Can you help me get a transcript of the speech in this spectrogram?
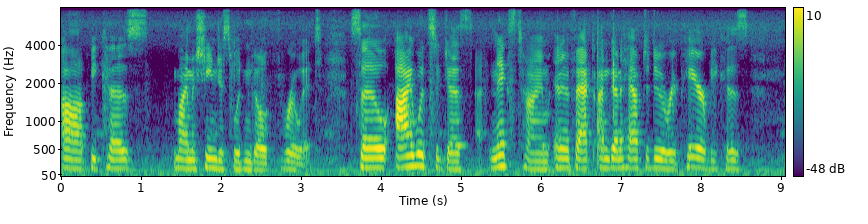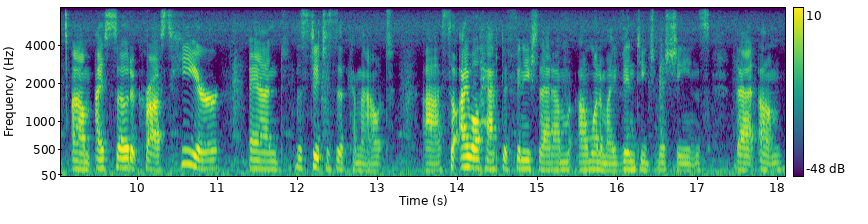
uh, because my machine just wouldn't go through it. So I would suggest next time, and in fact, I'm going to have to do a repair because um, I sewed across here and the stitches have come out. Uh, so I will have to finish that on, on one of my vintage machines that um,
